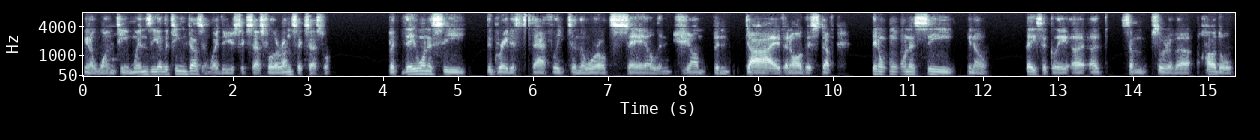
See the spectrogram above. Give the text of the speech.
you know one team wins the other team doesn't whether you're successful or unsuccessful. But they want to see the greatest athletes in the world sail and jump and dive and all this stuff. They don't want to see you know basically a, a some sort of a huddle.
